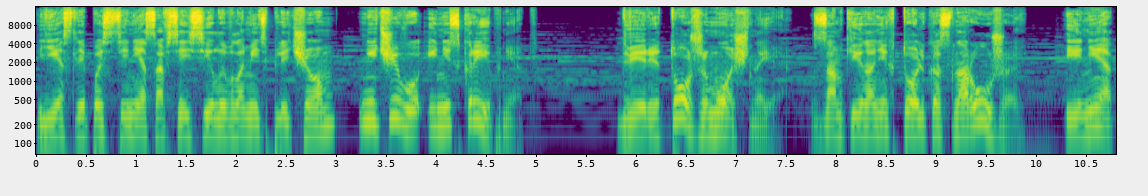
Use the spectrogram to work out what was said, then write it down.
Если по стене со всей силы вломить плечом, ничего и не скрипнет. Двери тоже мощные, замки на них только снаружи, и нет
